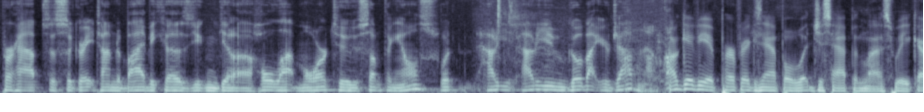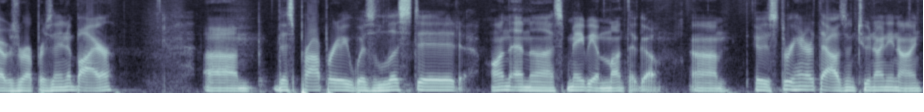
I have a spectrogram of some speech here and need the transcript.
perhaps this is a great time to buy because you can get a whole lot more to something else. What? How do you how do you go about your job now? I'll give you a perfect example of what just happened last week. I was representing a buyer. Um, this property was listed on the MLS maybe a month ago. Um, it was three hundred thousand two ninety nine.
